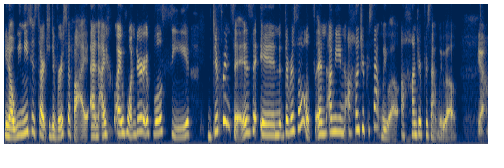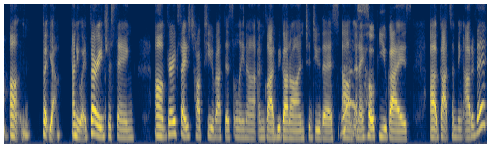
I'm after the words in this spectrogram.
You know, we need to start to diversify, and I I wonder if we'll see differences in the results. And I mean, a hundred percent we will. A hundred percent we will. Yeah. Um. But yeah. Anyway, very interesting. Um, very excited to talk to you about this, Alaina. I'm glad we got on to do this. Yes. Um, and I hope you guys uh, got something out of it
